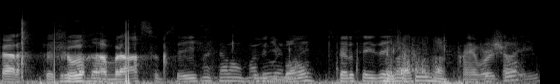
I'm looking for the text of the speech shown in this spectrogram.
Cara, fechou. Obrigadão. Abraço pra vocês. Marcelão, Tudo de é bom. Espero vocês aí, tá? Vai voltar Fechou?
